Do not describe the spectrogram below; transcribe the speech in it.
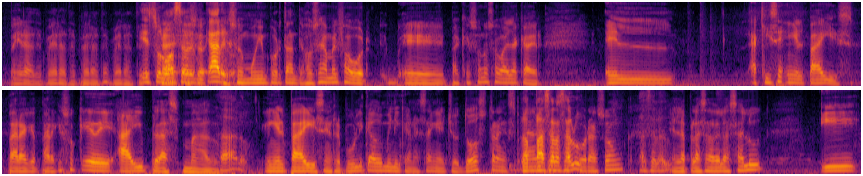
Espérate, espérate, espérate, espérate. Y eso lo hace eso, cargo. Eso es muy importante. José, dame el favor, eh, para que eso no se vaya a caer. El, aquí en el país, para que, para que eso quede ahí plasmado, claro. en el país, en República Dominicana, se han hecho dos trasplantes de corazón en la Plaza de la Salud y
